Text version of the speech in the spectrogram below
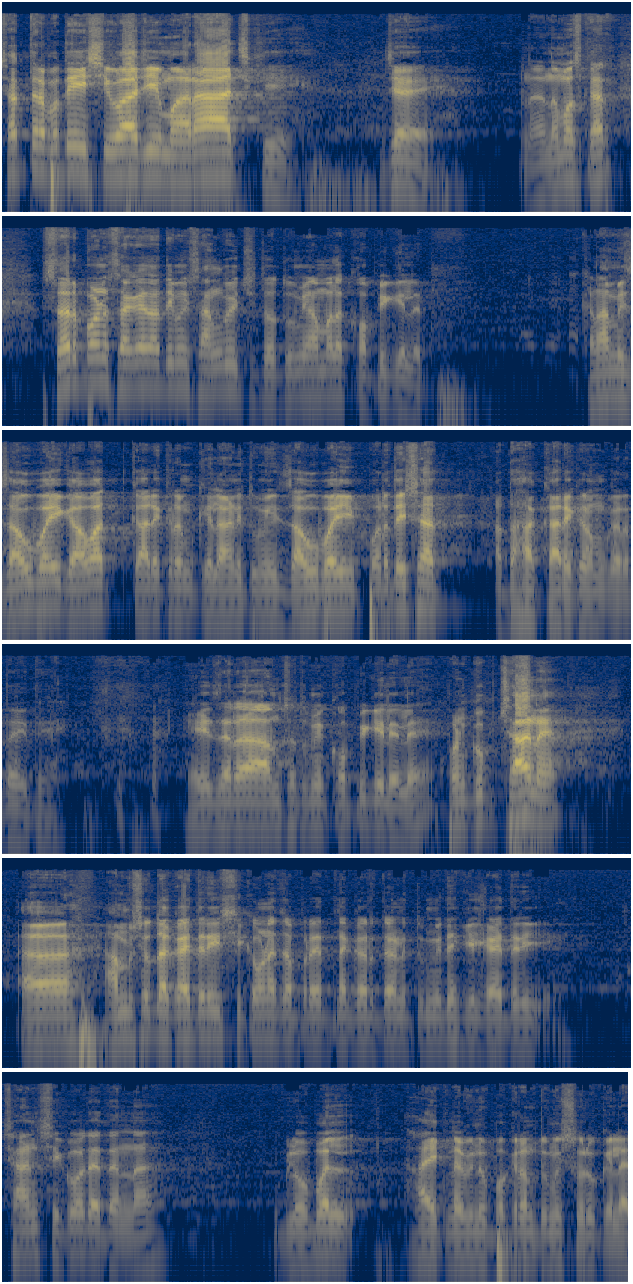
छत्रपती शिवाजी महाराज की. जय. नमस्कार. सर पण सगळ्यात आधी मी सांगू इच्छितो तुम्ही आम्हाला कॉपी केलेत. कारण आम्ही जाऊबाई गावात कार्यक्रम केला आणि तुम्ही जाऊबाई परदेशात आता हा कार्यक्रम करता इथे. हे जरा आमचं तुम्ही कॉपी केलेलं आहे पण खूप छान आहे. आम्ही सुद्धा काहीतरी शिकवण्याचा प्रयत्न करतो आणि तुम्ही देखील काहीतरी छान शिकवत आहे त्यांना. ग्लोबल हा एक नवीन उपक्रम तुम्ही सुरू केला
